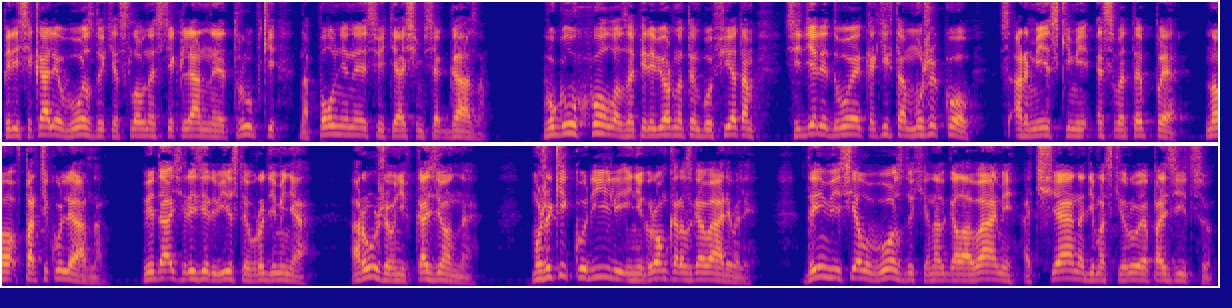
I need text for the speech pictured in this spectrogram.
пересекали в воздухе, словно стеклянные трубки, наполненные светящимся газом. В углу холла за перевернутым буфетом сидели двое каких-то мужиков с армейскими СВТП, но в партикулярном. Видать, резервисты вроде меня. Оружие у них казенное. Мужики курили и негромко разговаривали. Дым висел в воздухе над головами, отчаянно демаскируя позицию.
